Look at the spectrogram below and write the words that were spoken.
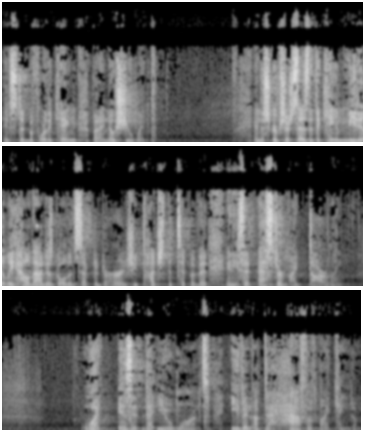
and stood before the king, but I know she went. And the scripture says that the king immediately held out his golden scepter to her and she touched the tip of it and he said, Esther, my darling, what is it that you want? Even up to half of my kingdom.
